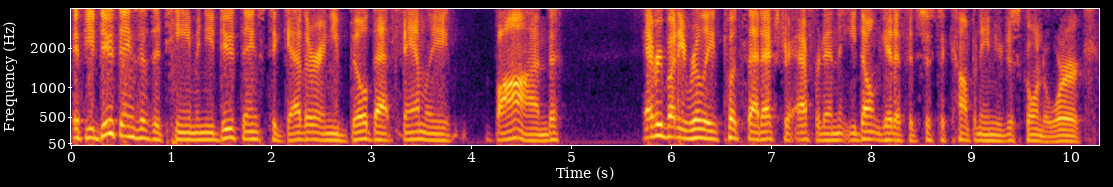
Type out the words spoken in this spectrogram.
if you do things as a team and you do things together and you build that family bond, everybody really puts that extra effort in that you don't get if it's just a company and you're just going to work.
